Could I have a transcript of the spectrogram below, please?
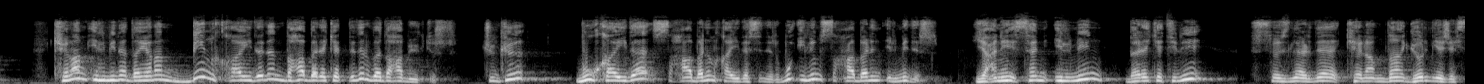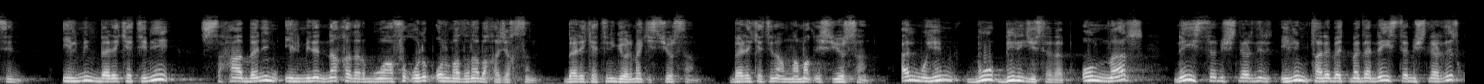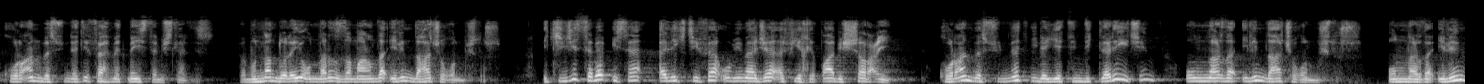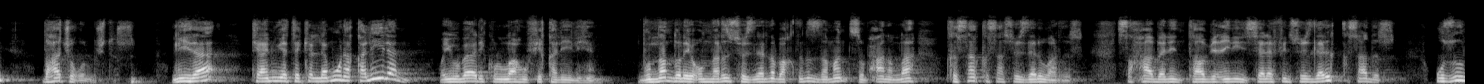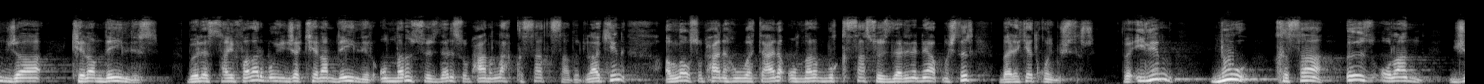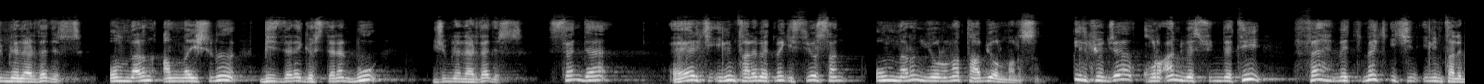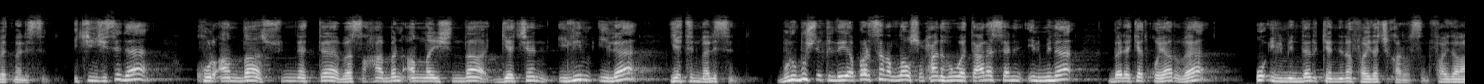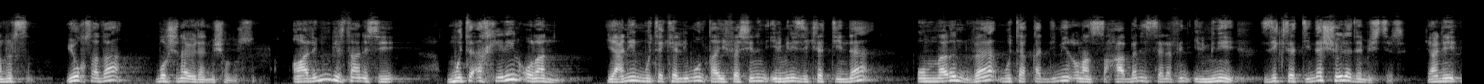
kelam ilmine dayanan bin kaideden daha bereketlidir ve daha büyüktür. Çünkü bu kaide sahabenin kaidesidir. Bu ilim sahabenin ilmidir. Yani sen ilmin bereketini sözlerde, kelamda görmeyeceksin. İlmin bereketini sahabenin ilmine ne kadar muvafık olup olmadığına bakacaksın. Bereketini görmek istiyorsan, bereketini anlamak istiyorsan. El muhim bu birinci sebep. Onlar ne istemişlerdir? İlim talep etmeden ne istemişlerdir? Kur'an ve sünneti fehmetmeyi istemişlerdir. Ve bundan dolayı onların zamanında ilim daha çok olmuştur. İkinci sebep ise el-iktifa'u bima ca'e fi hitabi şer'i. Kur'an ve sünnet ile yetindikleri için onlarda ilim daha çok olmuştur. Onlarda ilim daha çok olmuştur. Liza kanu yetekellemune qalilan ve yubarikullahu fi qalilihim. Bundan dolayı onların sözlerine baktığınız zaman subhanallah kısa kısa sözleri vardır. Sahabenin, tabiinin, selefin sözleri kısadır. Uzunca kelam değildir. Böyle sayfalar boyunca kelam değildir. Onların sözleri subhanallah kısa kısadır. Lakin Allah subhanehu ve teala onların bu kısa sözlerine ne yapmıştır? Bereket koymuştur. Ve ilim bu kısa, öz olan cümlelerdedir. Onların anlayışını bizlere gösteren bu cümlelerdedir. Sen de eğer ki ilim talep etmek istiyorsan onların yoluna tabi olmalısın. İlk önce Kur'an ve sünneti fehmetmek için ilim talep etmelisin. İkincisi de Kur'an'da, sünnette ve sahabenin anlayışında geçen ilim ile yetinmelisin. Bunu bu şekilde yaparsan Allah subhanehu ve teala senin ilmine bereket koyar ve o ilminden kendine fayda çıkarırsın, faydalanırsın. Yoksa da boşuna öğrenmiş olursun. Alimin bir tanesi müteahhirin olan yani mütekellimun taifesinin ilmini zikrettiğinde onların ve mütekaddimin olan sahabenin selefin ilmini zikrettiğinde şöyle demiştir. Yani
